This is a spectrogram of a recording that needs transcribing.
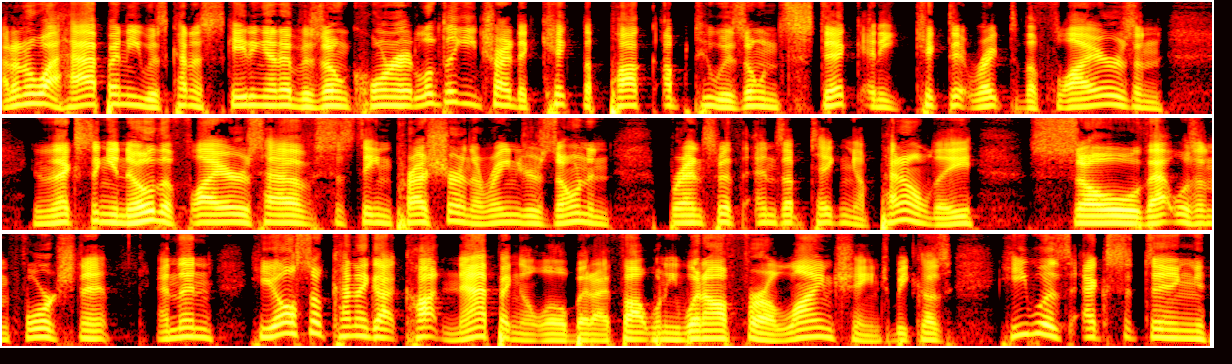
I don't know what happened. He was kind of skating out of his own corner. It looked like he tried to kick the puck up to his own stick, and he kicked it right to the Flyers. And the next thing you know, the Flyers have sustained pressure in the Rangers zone, and Brand Smith ends up taking a penalty. So that was unfortunate. And then he also kind of got caught napping a little bit, I thought, when he went off for a line change because he was exiting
